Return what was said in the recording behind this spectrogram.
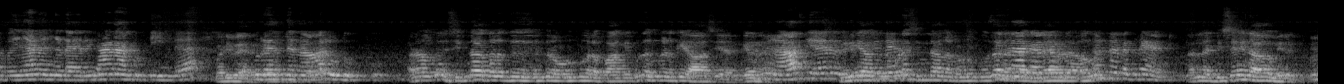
அப்ப இதான் எங்கட ரிஹானா இருக்கு. பிறந்த நாள் உடுப்பு. ஆனா வந்து சின்னாக்களுக்கு இருக்கிற உடுப்புகளை பார்க்க கூட எங்களுக்கே ஆசையா இருக்கு. பெரியாக்களை விட சின்னாக்கள் நல்ல. நல்ல டிசைனாகவும் இருக்கு.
